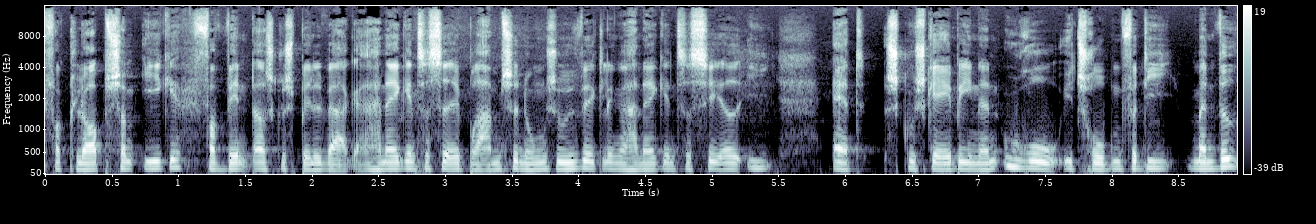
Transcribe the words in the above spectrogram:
for Klopp Som ikke forventer at skulle spille hver gang. Han er ikke interesseret i at bremse nogens udvikling Og han er ikke interesseret i at skulle skabe en eller anden uro i truppen, fordi man ved,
